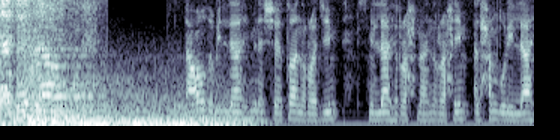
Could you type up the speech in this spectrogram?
ندفعهم أعوذ بالله من الشيطان الرجيم. بسم الله الرحمن الرحيم. الحمد لله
